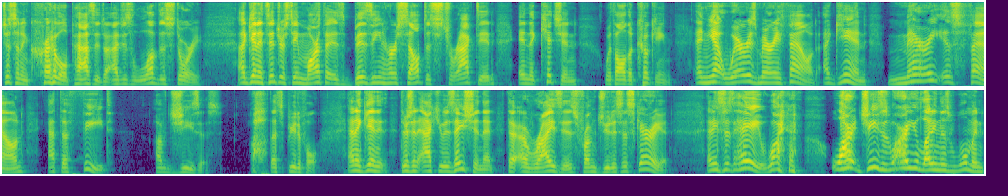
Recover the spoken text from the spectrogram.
Just an incredible passage. I just love this story. Again, it's interesting. Martha is busying herself, distracted in the kitchen with all the cooking. And yet, where is Mary found? Again, Mary is found at the feet of Jesus. Oh, that's beautiful. And again, there's an accusation that, that arises from Judas Iscariot. And he says, Hey, why, why, Jesus, why are you letting this woman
